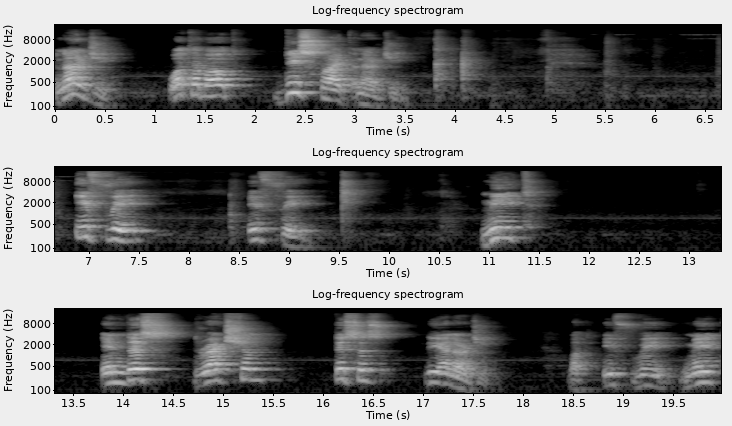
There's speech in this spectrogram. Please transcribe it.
energy. What about this side energy? If we, if we meet in this direction, this is the energy. But if we meet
